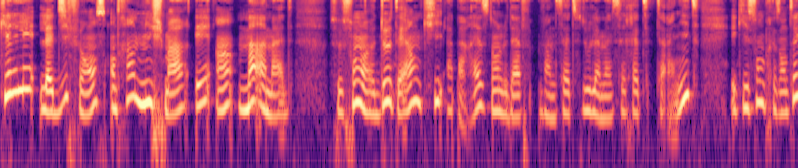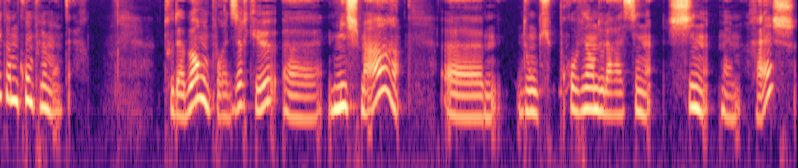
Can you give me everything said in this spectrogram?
quelle est la différence entre un mishmar et un mahamad Ce sont euh, deux termes qui apparaissent dans le DAF 27 de la Maseret Ta'anit et qui sont présentés comme complémentaires. Tout d'abord, on pourrait dire que euh, mishmar, euh, donc provient de la racine shin, même resh,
